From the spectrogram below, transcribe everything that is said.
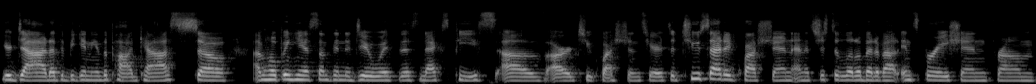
your dad at the beginning of the podcast. So I'm hoping he has something to do with this next piece of our two questions here. It's a two-sided question, and it's just a little bit about inspiration from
